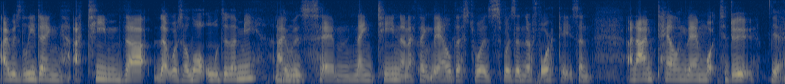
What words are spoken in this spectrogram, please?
I was leading a team that, that was a lot older than me. I was um, 19, and I think the eldest was was in their 40s, and and I'm telling them what to do. Yeah.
